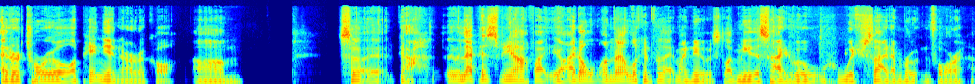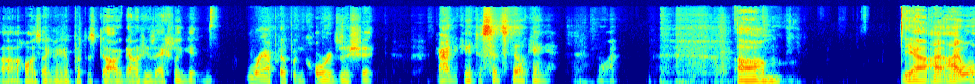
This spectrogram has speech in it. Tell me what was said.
editorial opinion article. Um, so, uh, God, and that pisses me off. I, you know, I don't. I'm not looking for that in my news. Let me decide who, which side I'm rooting for. Uh, hold on a second. I can put this dog down. She's actually getting wrapped up in cords and shit. God, you can't just sit still, can you? Come on. Um, yeah, I, I,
